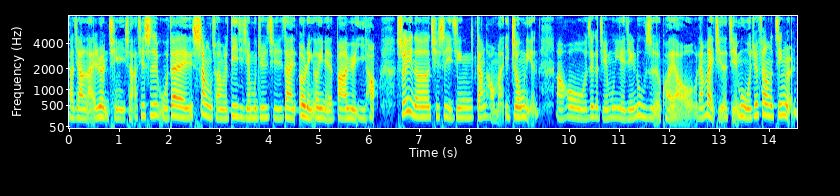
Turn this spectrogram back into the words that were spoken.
大家来认清一下。其实我在上传我的第一集节目，就是其实在二零二一年的八月一号。所以呢，其实已经刚好满一周年，然后我这个节目也已经录制了快要两百集的节目，我觉得非常的惊人，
